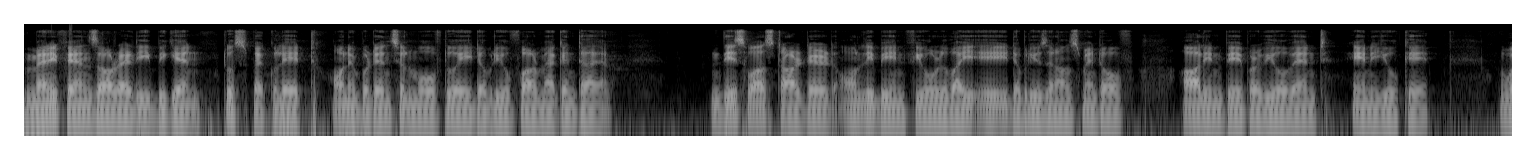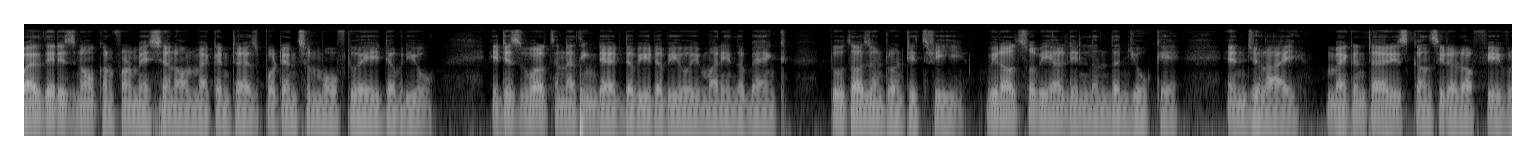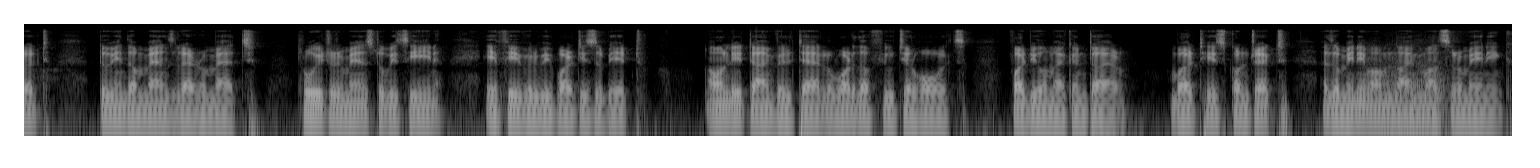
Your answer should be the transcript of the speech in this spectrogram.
Many fans already began to speculate on a potential move to AEW for McIntyre. This was started only being fueled by AEW's announcement of All In pay-per-view event in UK. While there is no confirmation on McIntyre's potential move to AEW, it is worth noting that WWE Money in the Bank 2023 will also be held in London, UK in July McIntyre is considered a favorite to win the men's ladder match, though it remains to be seen if he will be participate. Only time will tell what the future holds for Drew McIntyre, but his contract has a minimum nine months remaining.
